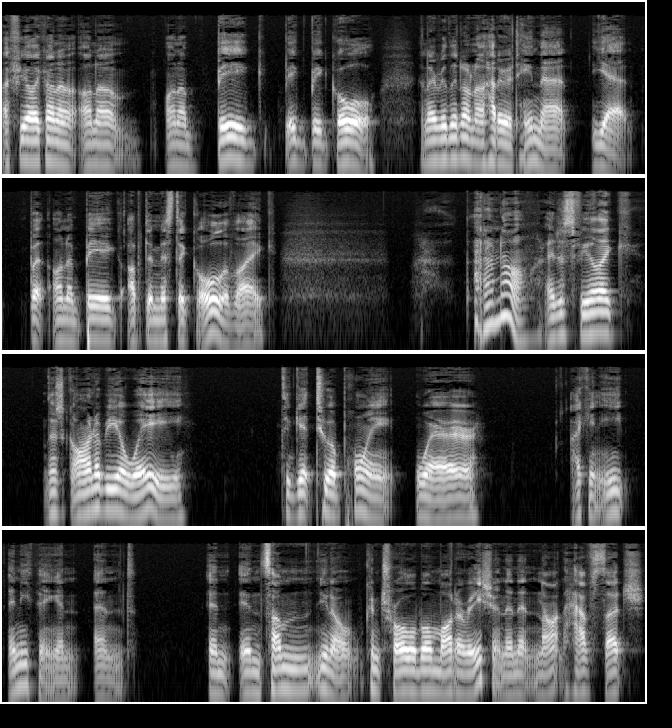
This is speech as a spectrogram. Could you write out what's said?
I feel like on a on a on a big big big goal, and I really don't know how to attain that yet. But on a big optimistic goal of like I don't know. I just feel like there's going to be a way to get to a point where I can eat anything and and in in some you know controllable moderation and it not have such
